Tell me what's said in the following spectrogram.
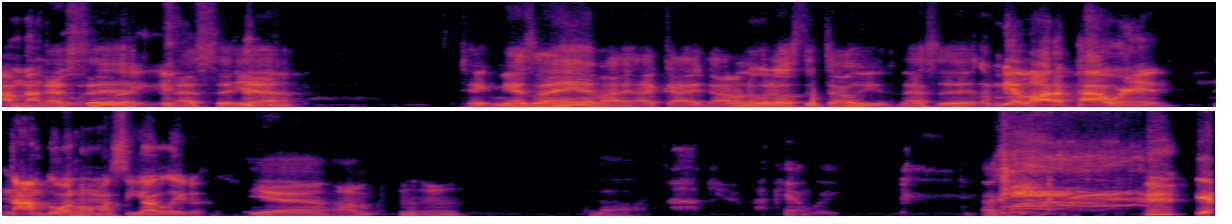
I'm not That's doing it. it. Like, That's it. Yeah. Take me as I am. I, I I don't know what else to tell you. That's there's it. gonna be a lot of power in. Nah, I'm going home. I'll see y'all later. Yeah. I'm. Mm-mm. No. I can't wait. I can't. Yo,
